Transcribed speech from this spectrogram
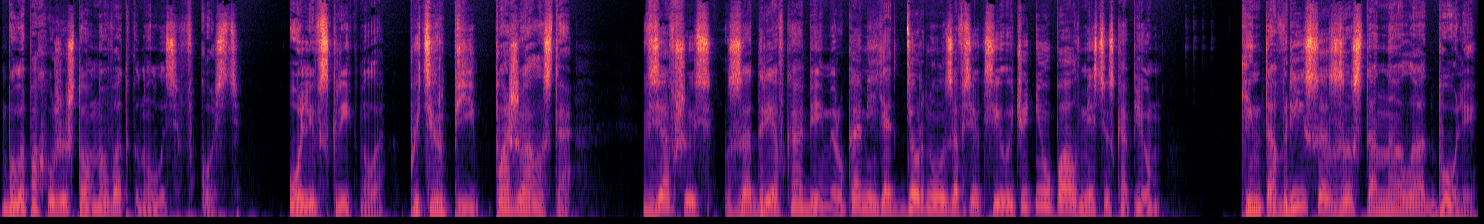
Было похоже, что оно воткнулось в кость. Олли вскрикнула. «Потерпи, пожалуйста!» Взявшись за древко обеими руками, я дернул изо всех сил и чуть не упал вместе с копьем. Кентавриса застонала от боли.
